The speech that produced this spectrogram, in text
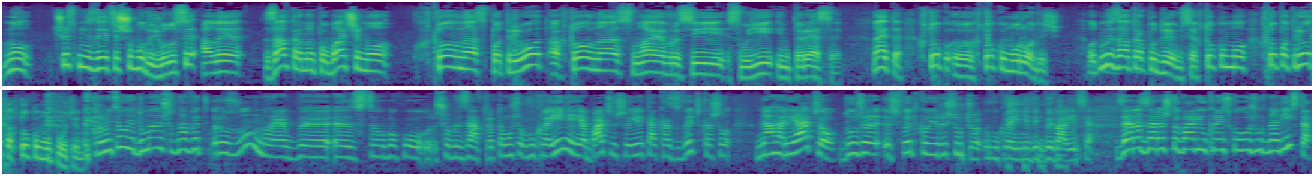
ну, щось мені здається, що будуть голоси, але завтра ми побачимо, хто в нас патріот, а хто в нас має в Росії свої інтереси. Знаєте, хто, е, хто кому родич. От ми завтра подивимося, хто кому хто патріот, а хто кому Путін. Крім того, я думаю, що навіть розумно, якби е, з цього боку, щоб завтра, тому що в Україні я бачу, що є така звичка, що на гарячо дуже швидко і рішуче в Україні відбувається. Зараз заарештували українського журналіста.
